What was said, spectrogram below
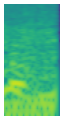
Fight!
